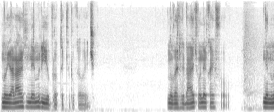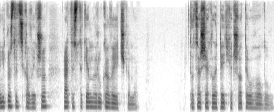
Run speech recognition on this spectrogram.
Ну, я навіть не мрію про такі рукавички. Ну, виглядають вони кайфово. Ні, ну мені просто цікаво, якщо грати з такими рукавичками, то це ж як летить хедшоти в голову.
